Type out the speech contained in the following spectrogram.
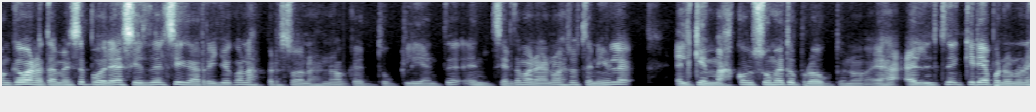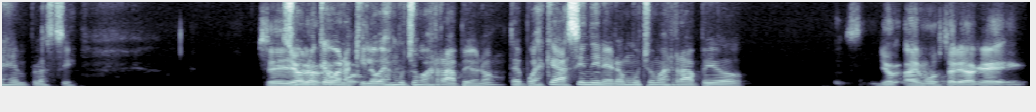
aunque bueno, también se podría decir del cigarrillo con las personas, ¿no? que tu cliente en cierta manera no es sostenible, el que más consume tu producto. ¿no? Él quería poner un ejemplo así. Sí, Solo que, bueno, aquí lo ves mucho más rápido, ¿no? Te puedes quedar sin dinero mucho más rápido yo, a mí me gustaría que,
